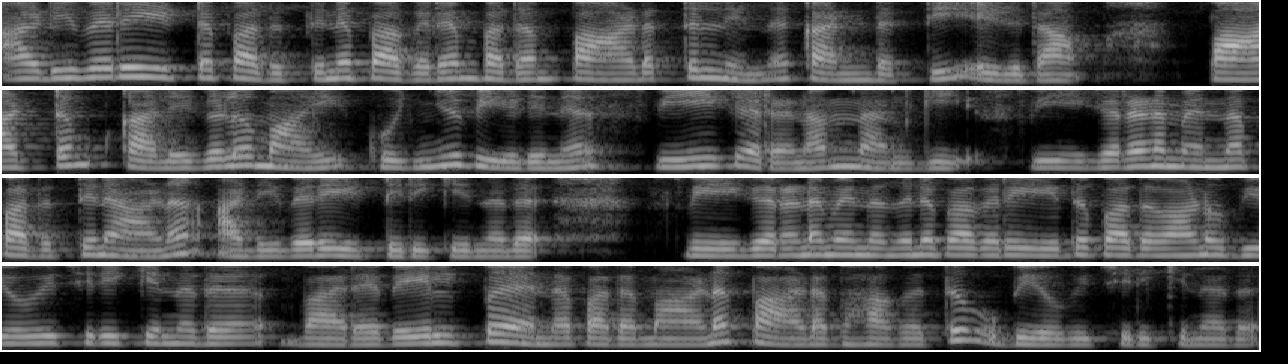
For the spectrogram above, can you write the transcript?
അടിവരയിട്ട പദത്തിന് പകരം പദം പാഠത്തിൽ നിന്ന് കണ്ടെത്തി എഴുതാം. പാട്ടും കളികളുമായി കുഞ്ഞു വീടിന് സ്വീകരണം നൽകി. സ്വീകരണം എന്ന പദത്തിനാണ് അടിവരയിട്ടിരിക്കുന്നത്. സ്വീകരണം എന്നതിന് പകരം ഏത് പദമാണ് ഉപയോഗിച്ചിരിക്കുന്നത്? വരവേൽപ്പ് എന്ന പദമാണ് പാഠഭാഗത്ത് ഉപയോഗിച്ചിരിക്കുന്നത്.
